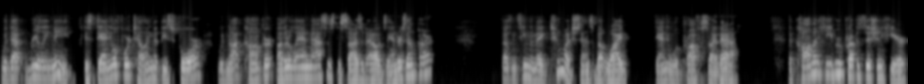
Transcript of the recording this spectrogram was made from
would that really mean? Is Daniel foretelling that these four would not conquer other land masses the size of Alexander's empire? Doesn't seem to make too much sense about why Daniel would prophesy that. The common Hebrew preposition here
